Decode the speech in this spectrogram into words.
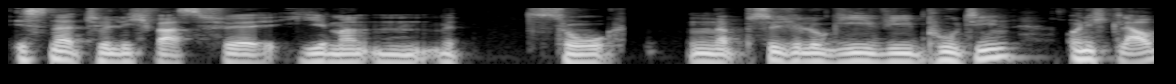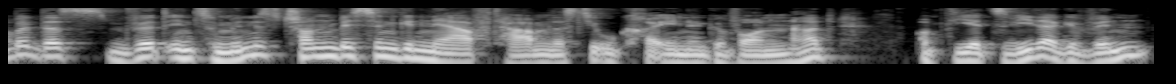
ist natürlich was für jemanden mit so einer Psychologie wie Putin. Und ich glaube, das wird ihn zumindest schon ein bisschen genervt haben, dass die Ukraine gewonnen hat. Ob die jetzt wieder gewinnen,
